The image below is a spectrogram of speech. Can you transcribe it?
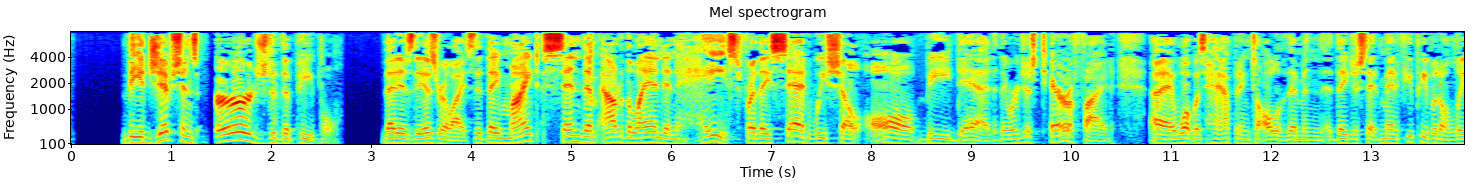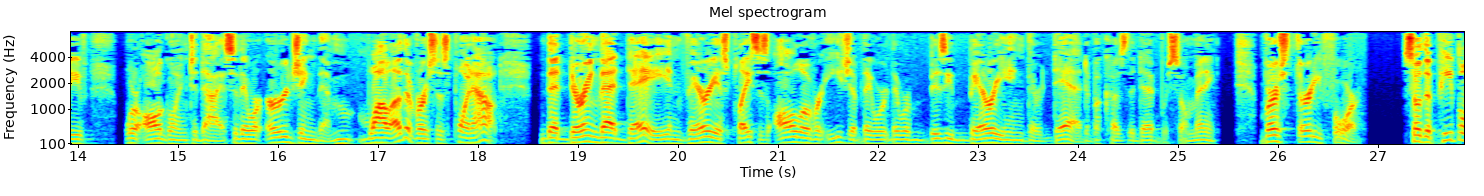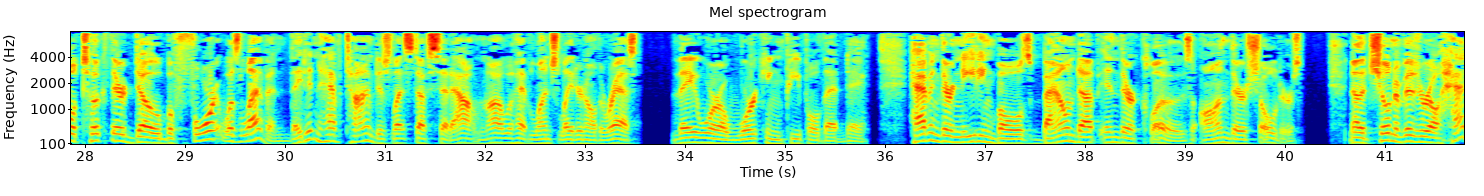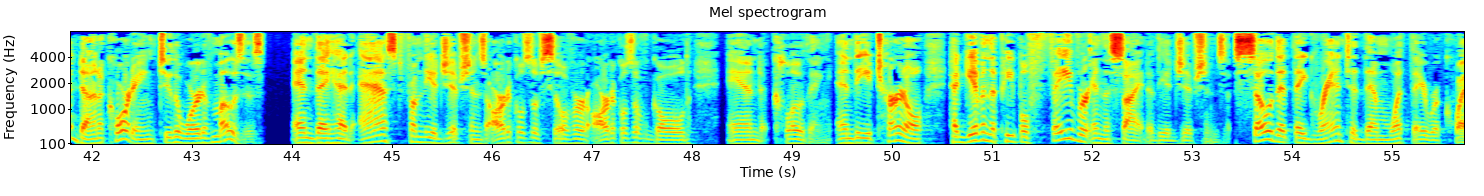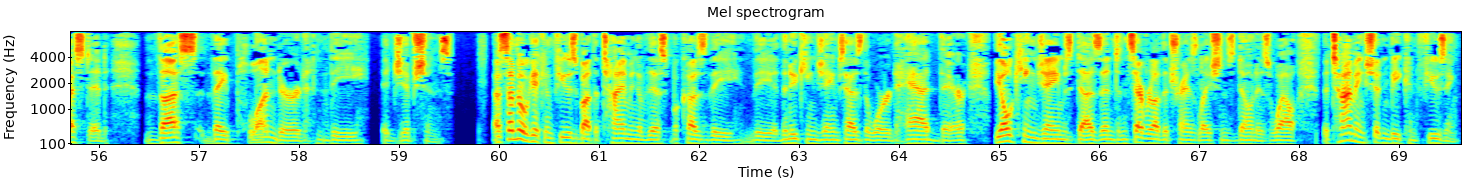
the Egyptians urged the people that is the Israelites, that they might send them out of the land in haste, for they said, we shall all be dead. They were just terrified uh, at what was happening to all of them, and they just said, man, if you people don't leave, we're all going to die. So they were urging them, while other verses point out that during that day, in various places all over Egypt, they were, they were busy burying their dead because the dead were so many. Verse 34. So the people took their dough before it was leavened. They didn't have time to just let stuff set out and oh, we'll have lunch later and all the rest. They were a working people that day, having their kneading bowls bound up in their clothes on their shoulders. Now the children of Israel had done according to the word of Moses and they had asked from the Egyptians articles of silver, articles of gold, and clothing. And the Eternal had given the people favor in the sight of the Egyptians, so that they granted them what they requested. Thus they plundered the Egyptians. Now, some people get confused about the timing of this because the, the, the New King James has the word had there. The Old King James doesn't, and several other translations don't as well. The timing shouldn't be confusing.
